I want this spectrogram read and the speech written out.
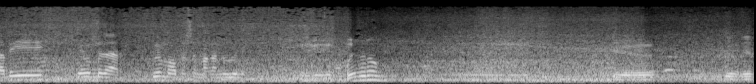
Tapi ya bentar. Gue mau pesan makan dulu nih Boleh dong. Ya. Ya, ya.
